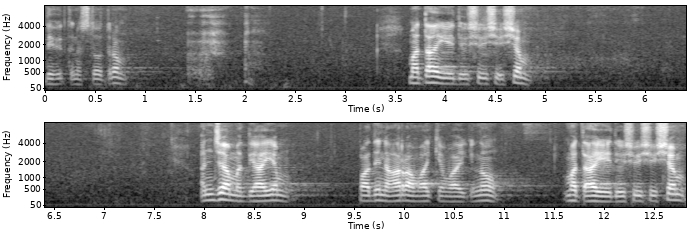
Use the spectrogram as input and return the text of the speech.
ദൈവത്തിന് സ്തോത്രം. മത്തായി സുവിശേഷം അഞ്ചാം അധ്യായം പതിനാറാം വാക്യം വായിക്കുന്നു. മത്തായി സുവിശേഷം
